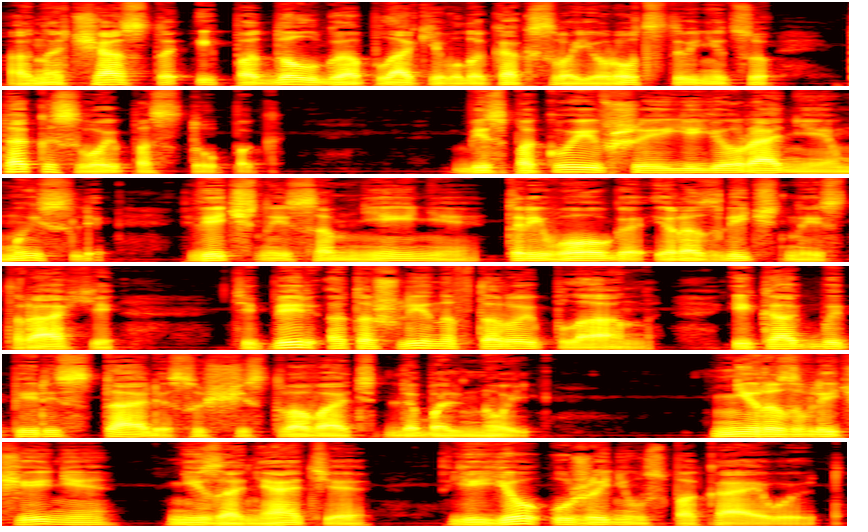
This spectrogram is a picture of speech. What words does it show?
Она часто и подолгу оплакивала как свою родственницу, так и свой поступок. Беспокоившие ее ранее мысли, вечные сомнения, тревога и различные страхи теперь отошли на второй план и как бы перестали существовать для больной. Ни развлечения, ни занятия ее уже не успокаивают.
